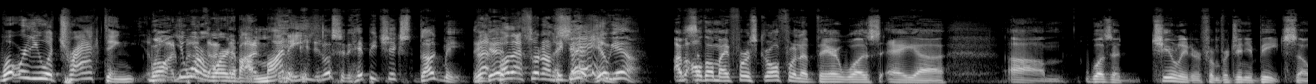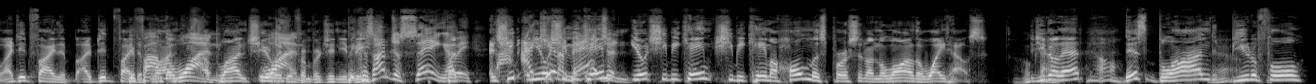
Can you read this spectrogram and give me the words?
what were you attracting? I mean, you weren't worried about I- money. Listen, hippie chicks dug me. They That- did. well, that's what I'm they saying. Did. Yeah, yeah. I'm, although my first girlfriend up there was a uh, um, was a cheerleader from Virginia Beach, so I did find a I did find a blonde, one. a blonde cheerleader One. from Virginia Beach. Because I'm just saying, I mean, and she, I- and you I know can't she became? You know what she became? She became a homeless person on the lawn of the White House. Did you know that? No. This blonde, beautiful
